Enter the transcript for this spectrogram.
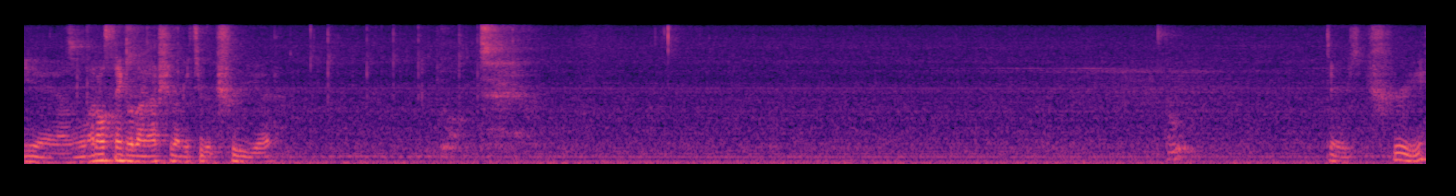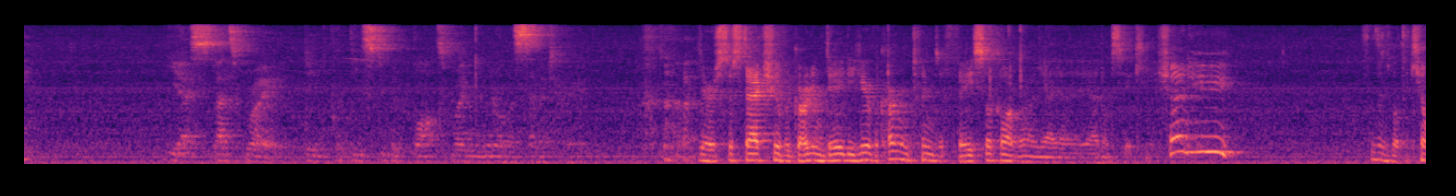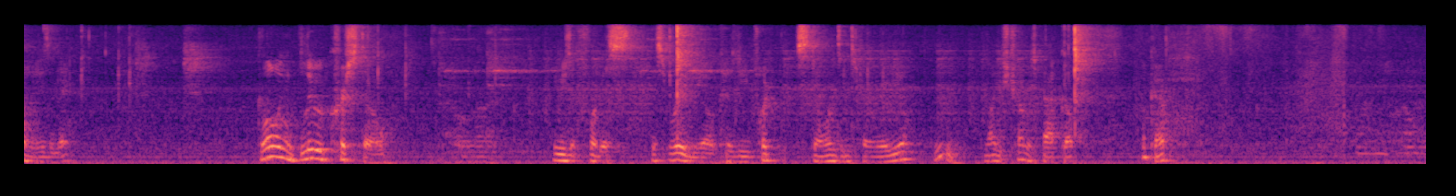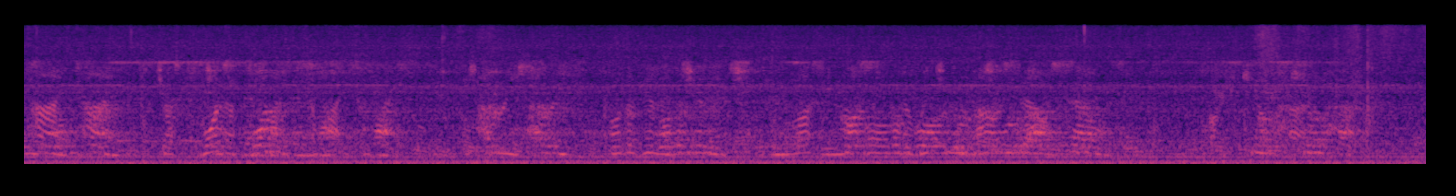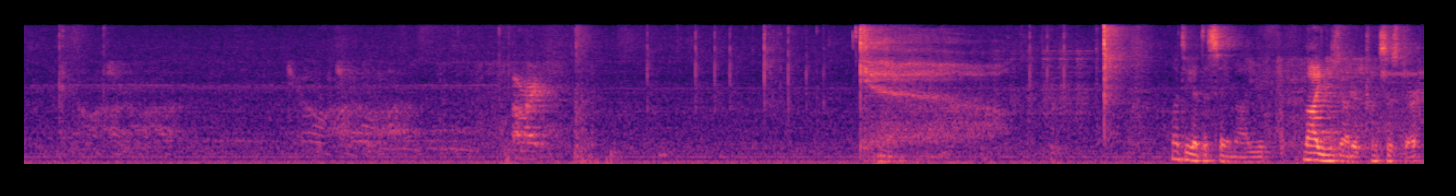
yeah, well, I don't think it'll actually let me through the tree yet. There's a tree. yes, that's right. They put these stupid blocks right in the middle of a cemetery. There's a statue of a guardian deity here, but carving twins of face. Look all around. Yeah, yeah, yeah. I don't see a key. Shiny! Something's about to kill me, isn't it? Glowing blue crystal. Use it for this this radio because you put stones into the radio. Ooh, now your strum is back up. Okay. Do you have to say, Mayu? Mayu's other twin sister.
